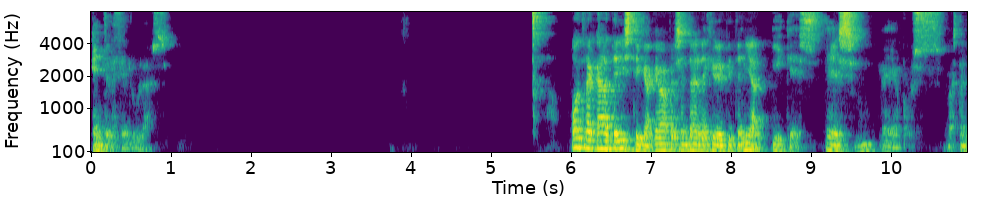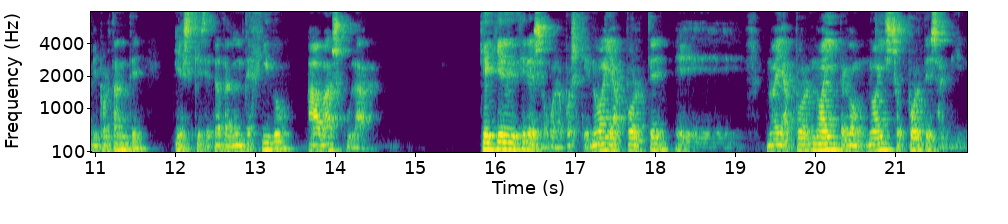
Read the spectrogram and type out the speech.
entre células. Otra característica que va a presentar el tejido epitelial y que es, eh, pues, bastante importante es que se trata de un tejido avascular. ¿Qué quiere decir eso? Bueno, pues que no hay aporte, eh, no, hay no, hay, perdón, no hay soporte sanguíneo.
